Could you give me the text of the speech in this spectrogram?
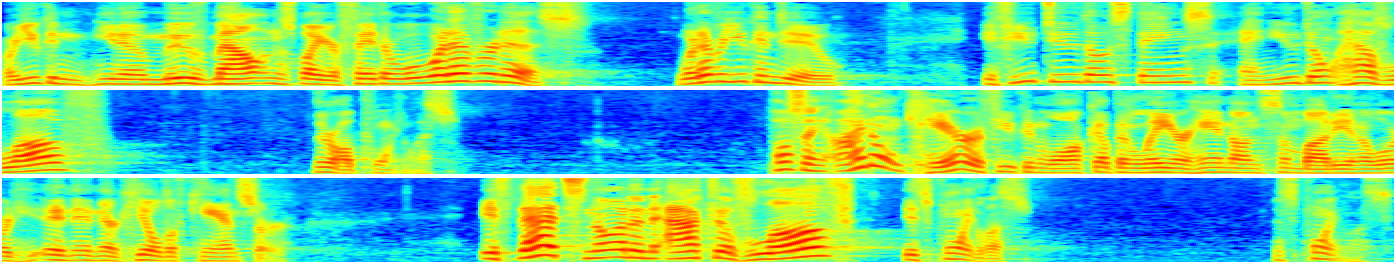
or you can, you know, move mountains by your faith, or whatever it is, whatever you can do, if you do those things and you don't have love, they're all pointless. Paul's saying, I don't care if you can walk up and lay your hand on somebody and, the Lord, and, and they're healed of cancer. If that's not an act of love, it's pointless. It's pointless.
